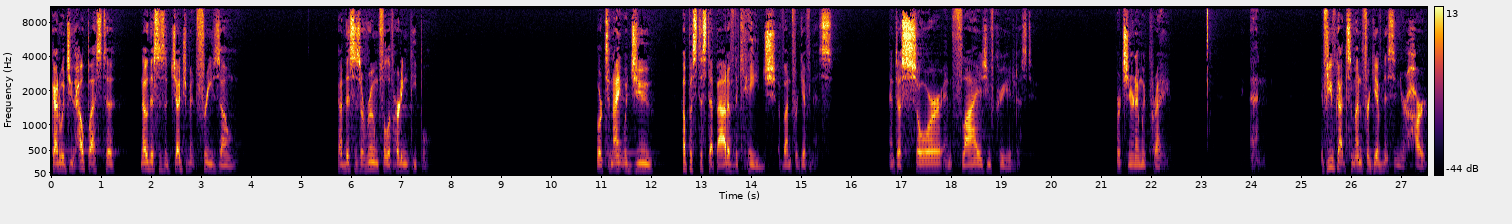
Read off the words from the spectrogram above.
God, would you help us to know this is a judgment free zone? God, this is a room full of hurting people. Lord, tonight would you help us to step out of the cage of unforgiveness and to soar and fly as you've created us to. For it's in your name we pray. Amen. If you've got some unforgiveness in your heart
